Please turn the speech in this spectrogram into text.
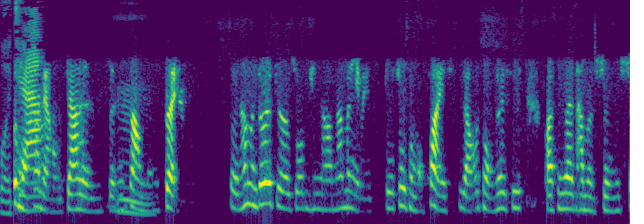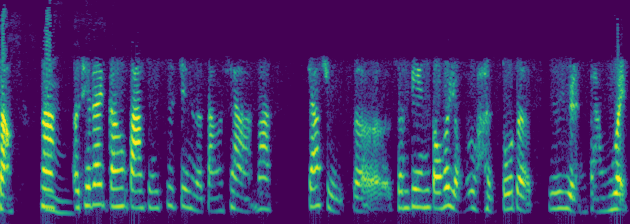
我这么善良的家人身上呢？嗯、对，对他们就会觉得说，平常他们也没多做什么坏事啊，为什么会是发生在他们身上？那、嗯、而且在刚发生事件的当下，那家属的身边都会涌入很多的资源单位，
